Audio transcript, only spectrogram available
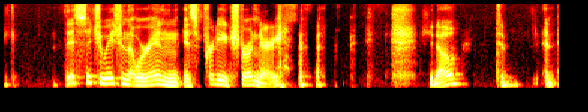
like, this situation that we're in is pretty extraordinary. you know, to and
